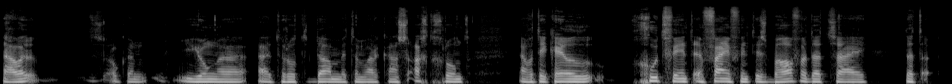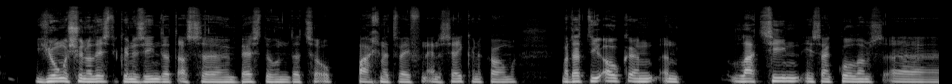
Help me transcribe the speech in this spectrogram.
Nou, het is ook een jongen uit Rotterdam met een Marokkaanse achtergrond. En wat ik heel goed vind en fijn vind, is behalve dat zij dat jonge journalisten kunnen zien dat als ze hun best doen, dat ze op pagina 2 van NRC kunnen komen. Maar dat hij ook een, een laat zien in zijn columns. eh,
